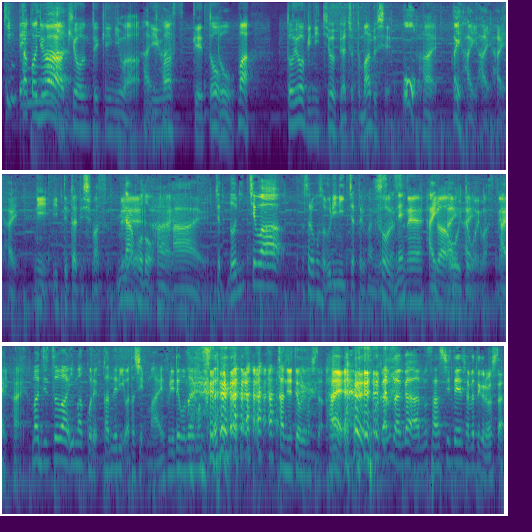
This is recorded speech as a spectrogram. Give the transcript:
近辺にはタコには基本的にははいいますけど、どう？まあ土曜日日曜日はちょっとマルシェ、お！はい、はいはいはいはいはい。に行ってたりしますんで。なるほど。ははい。じゃあ土日はそれこそ売りに行っちゃってる感い。じですかね。そうですね。はいが多いと思いますね。はい。はい。まあ実は今これ完全に私前振りでございます。感じておりました。はい。カズさんがあの察して喋ってくれました。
